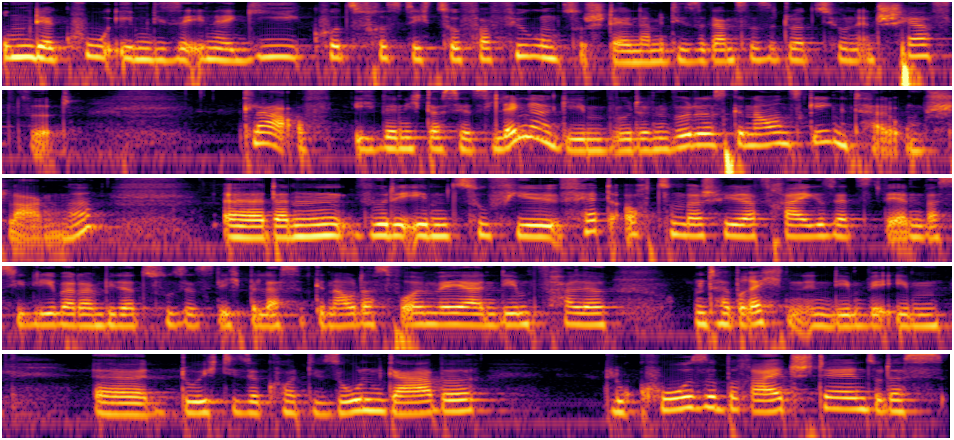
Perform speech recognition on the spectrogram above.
um der Kuh eben diese Energie kurzfristig zur Verfügung zu stellen, damit diese ganze Situation entschärft wird. Klar, auf, wenn ich das jetzt länger geben würde, dann würde es genau ins Gegenteil umschlagen. Ne? Äh, dann würde eben zu viel Fett auch zum Beispiel wieder freigesetzt werden, was die Leber dann wieder zusätzlich belastet. Genau das wollen wir ja in dem Falle unterbrechen, indem wir eben äh, durch diese Cortisongabe Glucose bereitstellen, sodass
